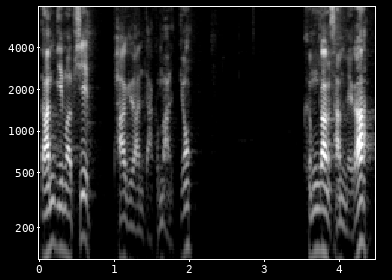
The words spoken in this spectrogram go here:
남김없이 파괴한다 그 말이죠. 금강산매가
